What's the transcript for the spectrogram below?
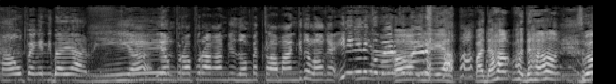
mau pengen dibayarin? Iya, yang pura-pura ngambil dompet kelamaan gitu loh kayak ini nih nih gue bayar. oh iya iya. Padahal padahal gue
